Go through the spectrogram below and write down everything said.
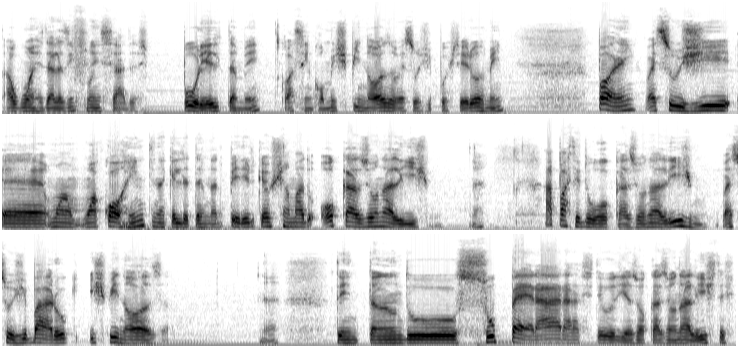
algumas delas influenciadas por ele também, assim como Spinoza vai surgir posteriormente. Porém, vai surgir é, uma, uma corrente naquele determinado período que é o chamado ocasionalismo. Né? A partir do ocasionalismo vai surgir Baruch Spinoza, né? tentando superar as teorias ocasionalistas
